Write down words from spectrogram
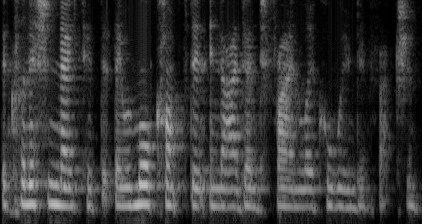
the clinician noted that they were more confident in identifying local wound infection.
